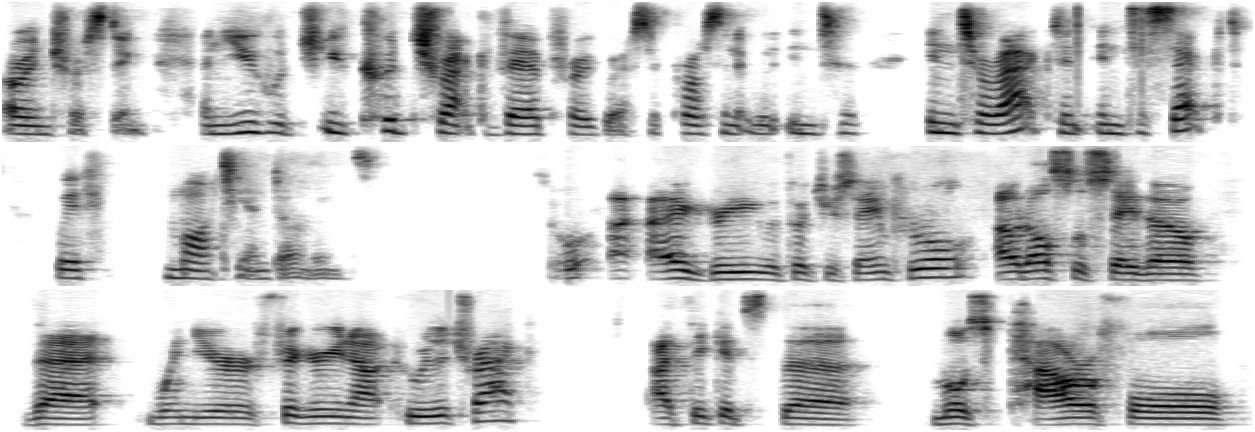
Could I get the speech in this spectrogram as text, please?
are interesting, and you would you could track their progress across, and it would inter, interact and intersect with Marty and Darlene's. So I, agree with what you're saying, Parul. I would also say though that when you're figuring out who to track, I think it's the most powerful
